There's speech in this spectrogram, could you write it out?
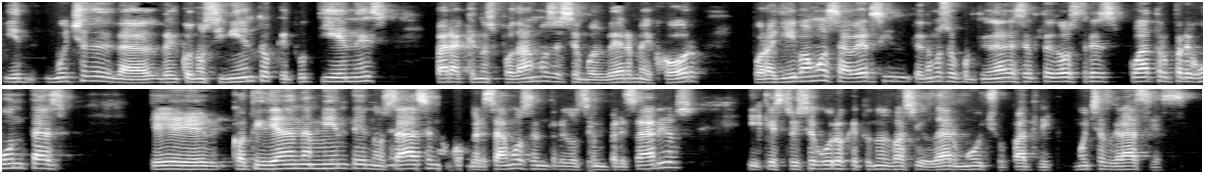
y mucho del conocimiento que tú tienes para que nos podamos desenvolver mejor por allí vamos a ver si tenemos oportunidad de hacerte dos, tres, cuatro preguntas que cotidianamente nos hacen o conversamos entre los empresarios y que estoy seguro que tú nos vas a ayudar mucho, Patrick. Muchas gracias.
